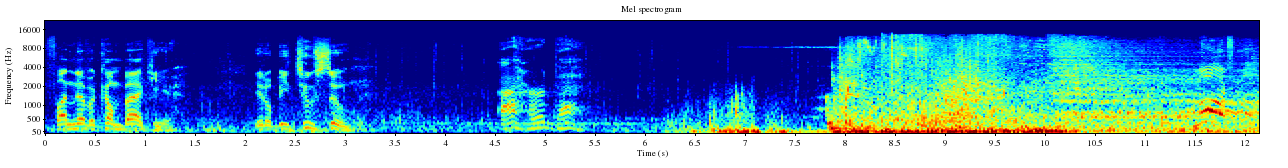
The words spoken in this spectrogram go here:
If I never come back here, it'll be too soon. I heard that. Mortal!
